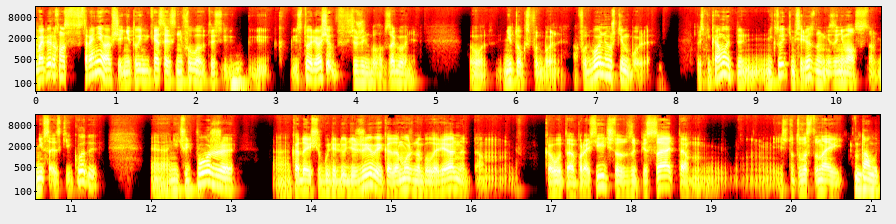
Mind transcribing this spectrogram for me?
Во-первых, у нас в стране вообще не, то, не касается ни футбола, то есть история вообще всю жизнь была в загоне. Вот. Не только с футбольной, а футбольной уж тем более. То есть никому это, никто этим серьезно не занимался там, ни в советские годы, э, ни чуть позже, когда еще были люди живы, и когда можно было реально там кого-то опросить, что-то записать там и что-то восстановить. Ну, там вот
